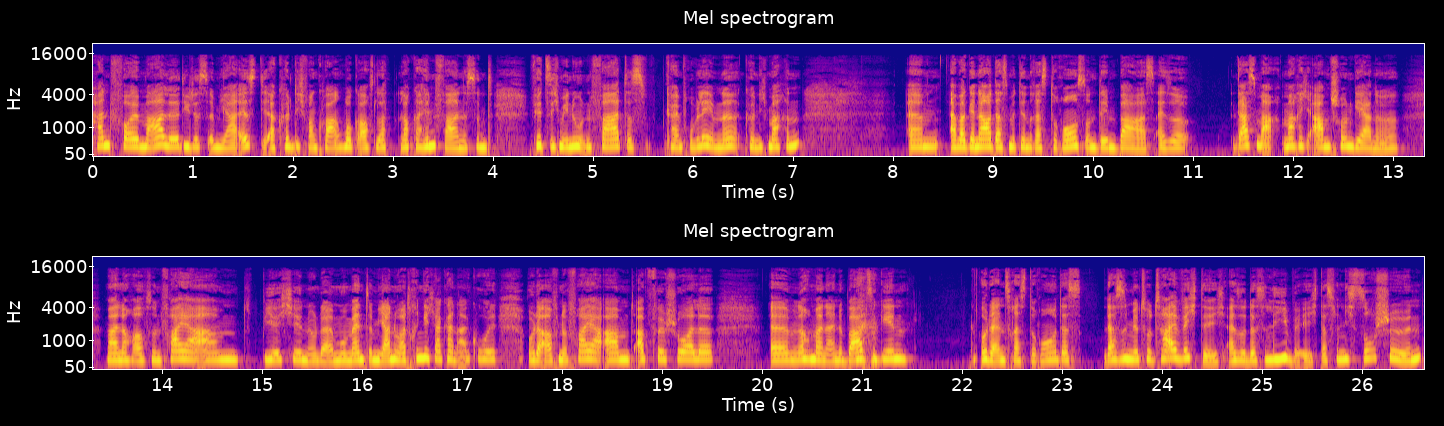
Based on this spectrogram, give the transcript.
Handvoll Male, die das im Jahr ist, da könnte ich von Quakenburg auch locker hinfahren. Es sind 40 Minuten Fahrt, das ist kein Problem, ne? Könnte ich machen. Ähm, aber genau das mit den Restaurants und den Bars, also das mache mach ich abends schon gerne. Mal noch auf so ein Feierabendbierchen oder im Moment im Januar trinke ich ja keinen Alkohol oder auf eine Feierabend Apfelschorle ähm, nochmal in eine Bar zu gehen oder ins Restaurant. Das, das ist mir total wichtig. Also das liebe ich. Das finde ich so schön.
